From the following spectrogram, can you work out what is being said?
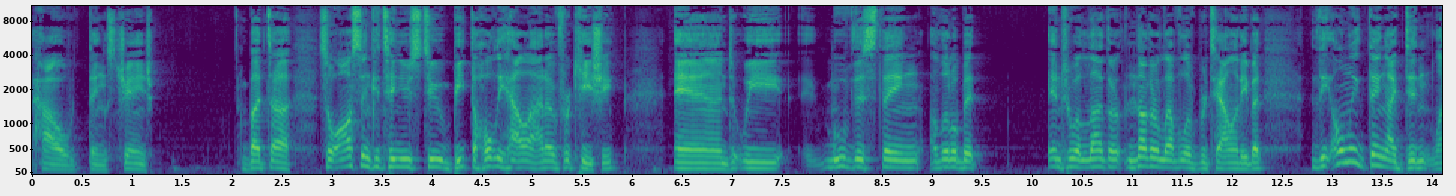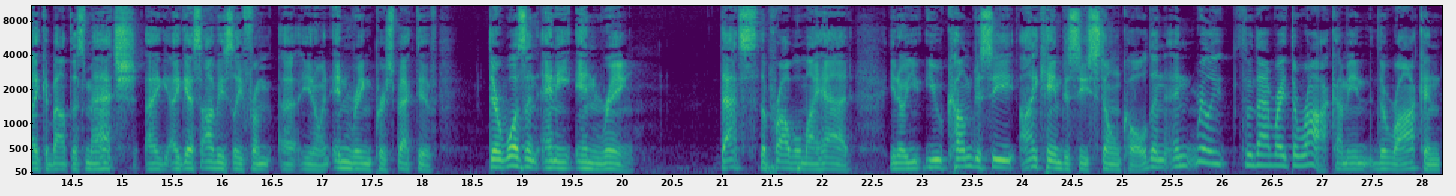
how things change. But uh, so Austin continues to beat the holy hell out of Rikishi, and we move this thing a little bit into another another level of brutality. But the only thing I didn't like about this match, I, I guess, obviously from uh, you know an in ring perspective, there wasn't any in ring. That's the problem I had. You know, you, you come to see, I came to see Stone Cold, and, and really for that, right, The Rock. I mean, The Rock, and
